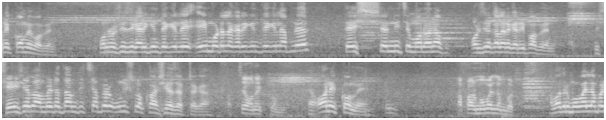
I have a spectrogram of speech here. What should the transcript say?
অনেক কমে পাবেন। পনেরো সিসি গাড়ি কিনতে গেলে এই মডেলের গাড়ি কিনতে গেলে আপনার তেইশের নিচে মনে হয় না অরিজিনাল কালারের গাড়ি পাবেন। তো সেই হিসাবে আমরা এটার দাম দিচ্ছি আপনার উনিশ লক্ষ আশি হাজার টাকা। আচ্ছা অনেক কমে। হ্যাঁ অনেক কমে। আপনার মোবাইল নাম্বার আমাদের মোবাইল নাম্বার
